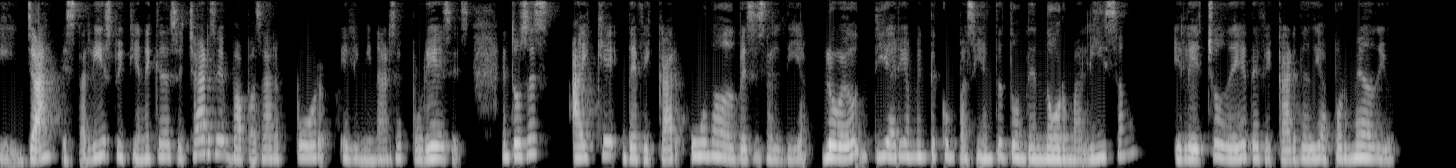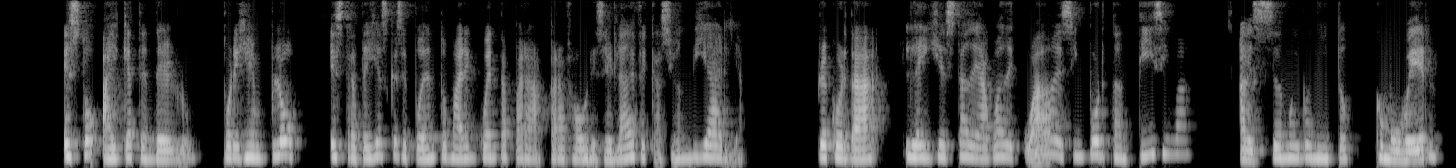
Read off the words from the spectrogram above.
y ya está listo y tiene que desecharse, va a pasar por eliminarse por heces. Entonces hay que defecar una o dos veces al día. Lo veo diariamente con pacientes donde normalizan el hecho de defecar de día por medio. Esto hay que atenderlo. Por ejemplo, estrategias que se pueden tomar en cuenta para, para favorecer la defecación diaria. Recuerda, la ingesta de agua adecuada es importantísima. A veces es muy bonito como ver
